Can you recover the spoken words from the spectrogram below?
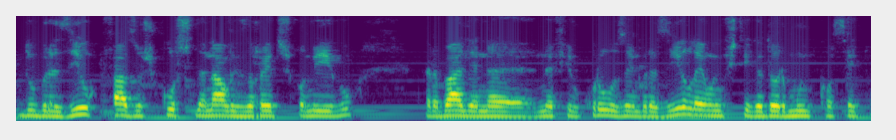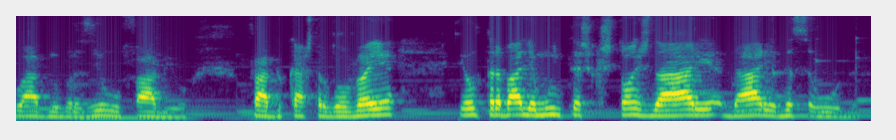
do Brasil que faz os cursos de análise de redes comigo, trabalha na, na Fiocruz em Brasil, é um investigador muito conceituado no Brasil, o Fábio, Fábio Castro Gouveia. Ele trabalha muitas questões da área, da área da saúde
